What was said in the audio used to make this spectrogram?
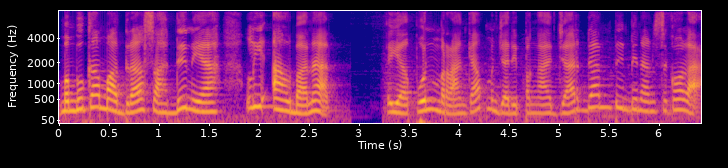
membuka madrasah diniyah Li Albanat. Ia pun merangkap menjadi pengajar dan pimpinan sekolah.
